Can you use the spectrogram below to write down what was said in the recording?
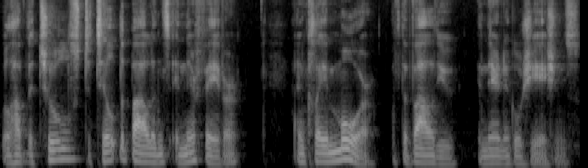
will have the tools to tilt the balance in their favour and claim more of the value in their negotiations.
